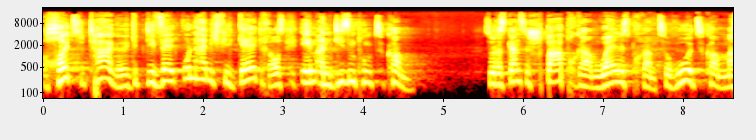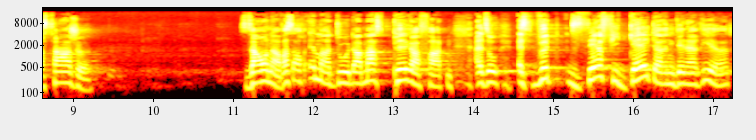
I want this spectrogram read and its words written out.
heutzutage gibt die Welt unheimlich viel Geld raus, eben an diesem Punkt zu kommen. So das ganze Sparprogramm, Wellnessprogramm, zur Ruhe zu kommen, Massage, Sauna, was auch immer du da machst, Pilgerfahrten. Also es wird sehr viel Geld darin generiert,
